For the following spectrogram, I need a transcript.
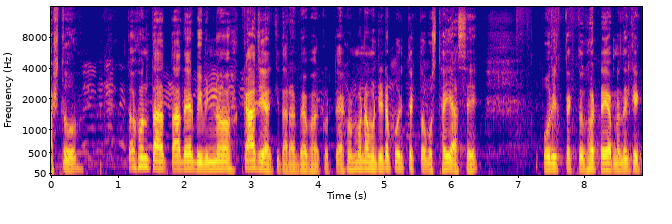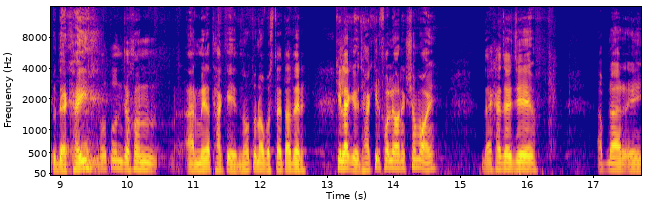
আসতো, তখন তা, তাদের বিভিন্ন কাজে আর কি তারা ব্যবহার করতো। এখন মোটামুটি এটা পরিত্যক্ত অবস্থায় আছে। পরিত্যক্ত ঘরটাই আপনাদেরকে একটু দেখাই। নতুন যখন আর্মিরা থাকে, নতুন অবস্থায় তাদের কি লাগে? ঝাঁকির ফলে অনেক সময় দেখা যায় যে আপনার এই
